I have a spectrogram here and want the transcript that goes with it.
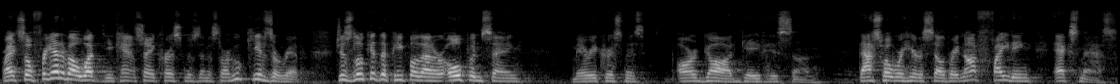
Right? So forget about what you can't say Christmas in a store. Who gives a rip? Just look at the people that are open saying, Merry Christmas. Our God gave his son. That's what we're here to celebrate, not fighting Xmas.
